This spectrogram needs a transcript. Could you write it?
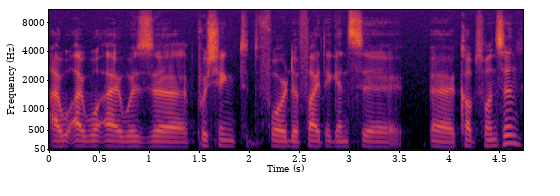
I, I, I was uh, pushing to, for the fight against uh, uh, Cub Swanson,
